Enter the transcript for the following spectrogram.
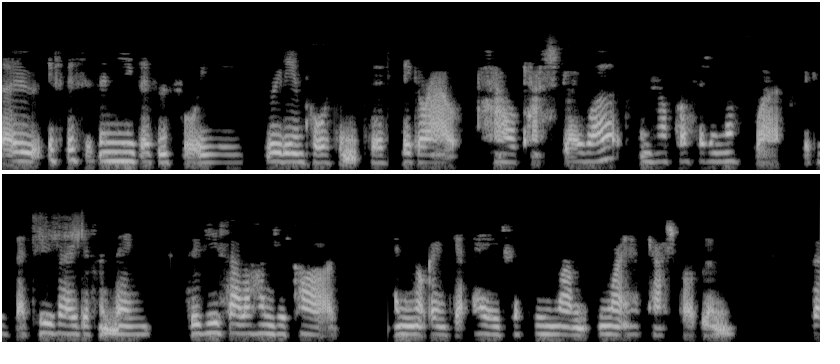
So if this is a new business for you, it's really important to figure out how cash flow works and how profit and loss works because they're two very different things. So if you sell 100 cards and you're not going to get paid for three months, you might have cash problems. So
